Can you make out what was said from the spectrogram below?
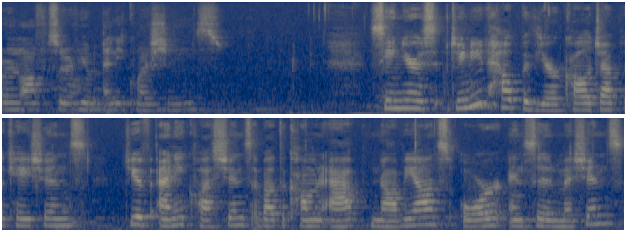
or an officer if you have any questions. Seniors, do you need help with your college applications? Do you have any questions about the Common App, Naviance, or instant admissions?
